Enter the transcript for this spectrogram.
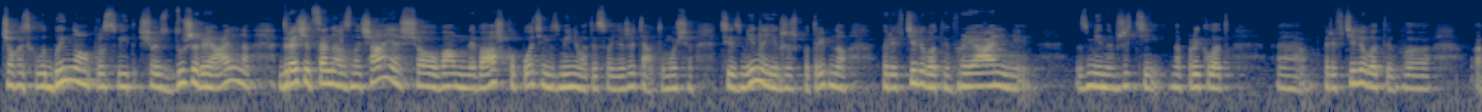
чогось глибинного про світ, щось дуже реальне. До речі, це не означає, що вам не важко потім змінювати своє життя, тому що ці зміни їх же ж потрібно перевтілювати в реальні зміни в житті. Наприклад, е, перевтілювати в е,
